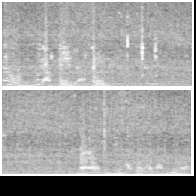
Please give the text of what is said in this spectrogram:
โอ้โหอย่าที่อย่าที่แหมมันยิงขู่ขนาดนี้เลย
